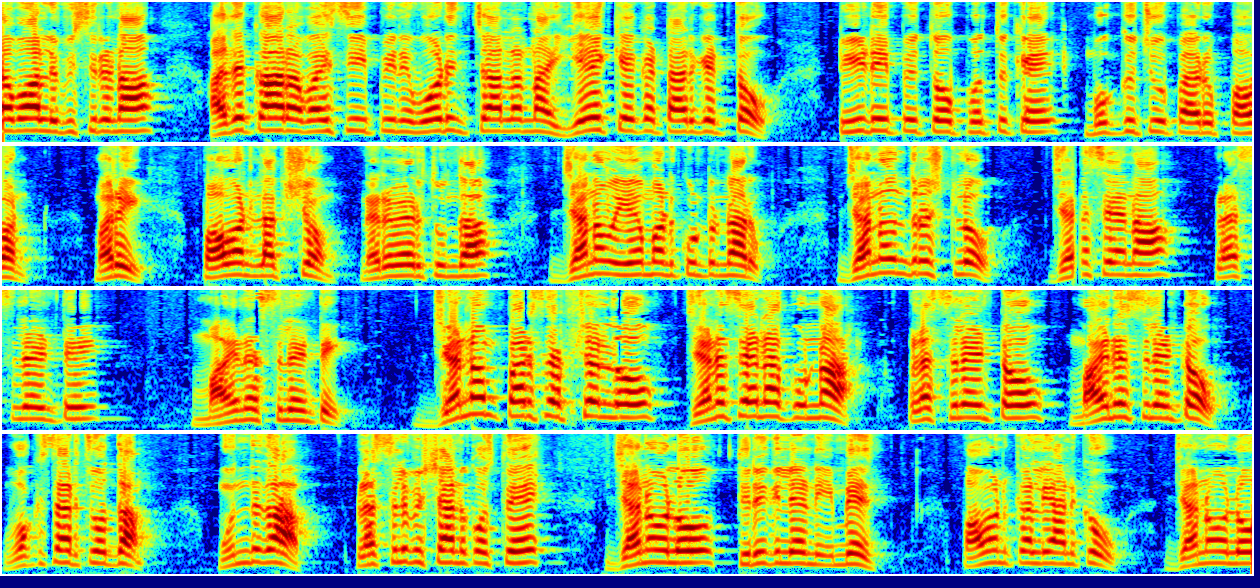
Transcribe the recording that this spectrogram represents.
సవాళ్ళు విసిరినా అధికార వైసీపీని ఓడించాలన్న ఏకైక టార్గెట్తో టీడీపీతో పొత్తుకే మొగ్గు చూపారు పవన్. మరి పవన్ లక్ష్యం నెరవేరుతుందా? జనం ఏమనుకుంటున్నారు? జనం దృష్టిలో జనసేన ప్లస్లేంటి మైనస్లేంటి? జనం పర్సెప్షన్లో జనసేనకున్న ప్లస్లేంటో మైనస్లేంటో ఒకసారి చూద్దాం. ముందుగా ప్లస్ల విషయానికి వస్తే జనంలో తిరిగిలేని ఇమేజ్. పవన్ కళ్యాణ్కు జనంలో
